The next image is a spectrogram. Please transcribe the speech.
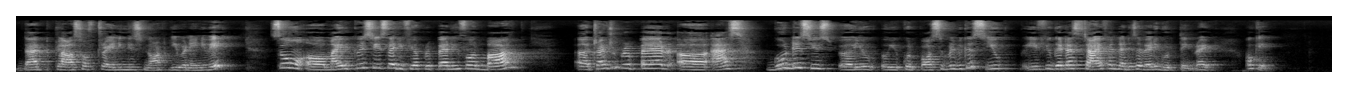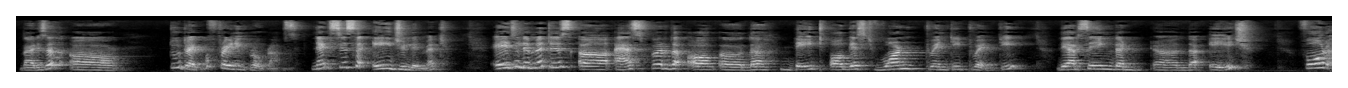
that class of training is not given anyway so uh, my request is that if you are preparing for bar uh, try to prepare uh, as good as you, uh, you you could possibly because you if you get a stipend that is a very good thing right okay that is a two type of training programs next is the age limit Age limit is uh, as per the uh, the date August 1, 2020. They are saying that uh, the age. For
